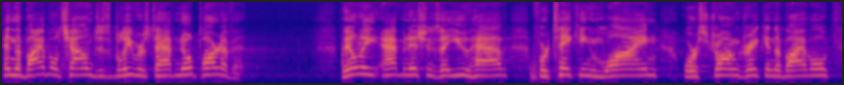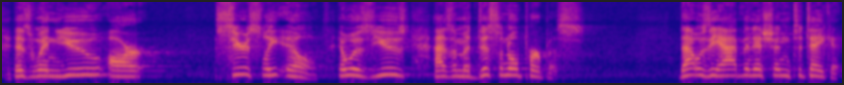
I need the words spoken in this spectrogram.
And the Bible challenges believers to have no part of it. The only admonitions that you have for taking wine or strong drink in the Bible is when you are seriously ill. It was used as a medicinal purpose. That was the admonition to take it.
